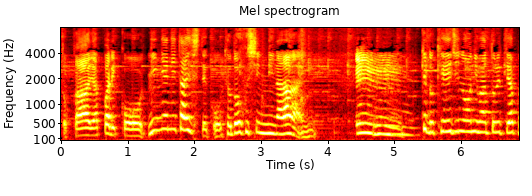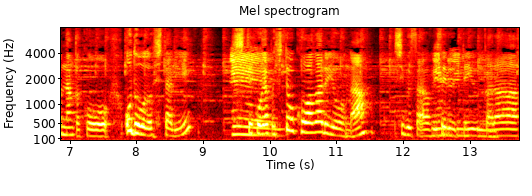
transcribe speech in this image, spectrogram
とかやっぱりこう人間に対してこう挙動不審にならない、うん。うん、けどケージの鶏ってやっぱなん。かこうおどおどしたりしてこうやっぱ人を怖がるような仕草を見せるっていうから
